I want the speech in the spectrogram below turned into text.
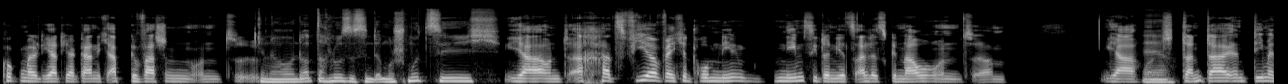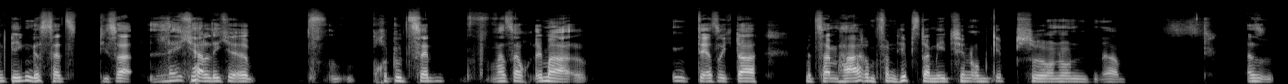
guck mal, die hat ja gar nicht abgewaschen und äh, genau und Obdachlose sind immer schmutzig. Ja und ach Hartz IV, welche drum nehmen nehmen sie denn jetzt alles genau und ähm, ja, ja und ja. dann da dem entgegengesetzt dieser lächerliche Produzent was auch immer, der sich da mit seinem Harem von Hipster-Mädchen umgibt und, und äh, also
